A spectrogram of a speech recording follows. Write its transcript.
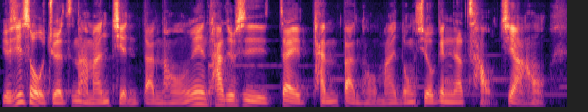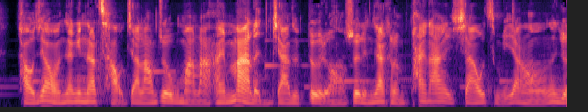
有些时候我觉得真的还蛮简单的哦，因为他就是在摊贩哦买东西又跟人家吵架哦，吵架完再跟人家吵架，然后最后马上还骂人家就对了哦，所以人家可能拍他一下或怎么样哦，那个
